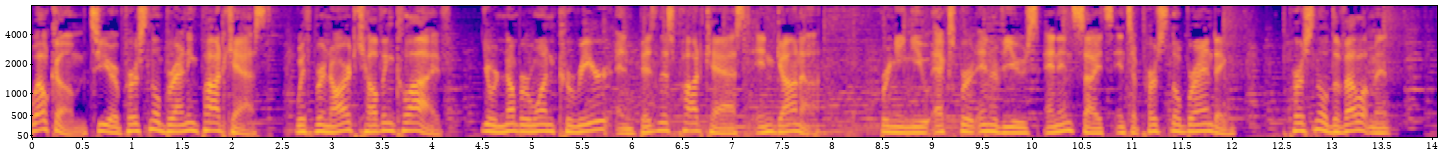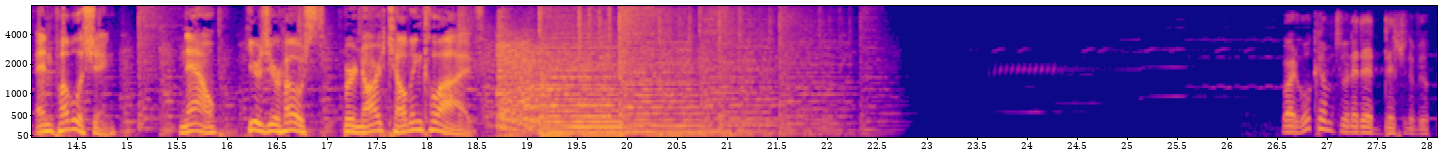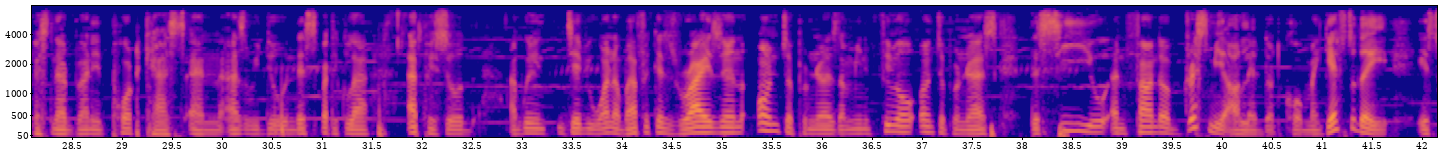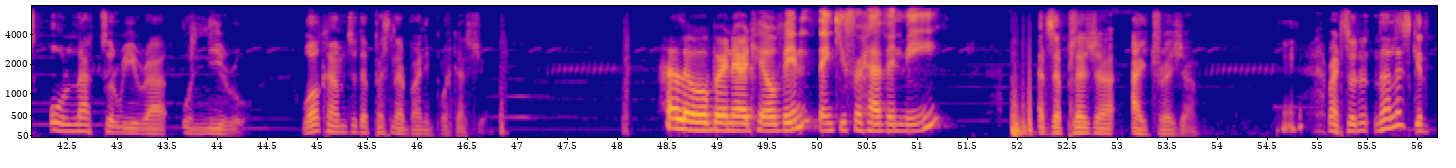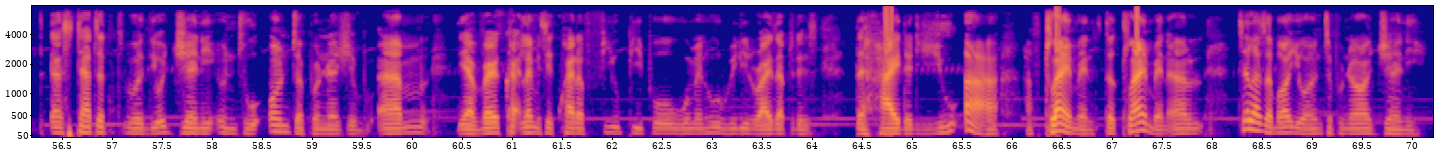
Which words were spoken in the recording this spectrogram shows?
Welcome to your personal branding podcast with Bernard Kelvin Clive, your number one career and business podcast in Ghana, bringing you expert interviews and insights into personal branding, personal development, and publishing. Now, here's your host, Bernard Kelvin Clive. Right, welcome to another edition of your personal branding podcast. And as we do in this particular episode, I'm going to interview one of Africa's rising entrepreneurs, I mean female entrepreneurs, the CEO and founder of DressMeOutlet.com. My guest today is Ola Torira Oniro. Welcome to the Personal Branding Podcast Show. Hello, Bernard Kelvin. Thank you for having me. It's a pleasure I treasure. right, so now let's get uh, started with your journey into entrepreneurship. Um, there are very, quite, let me say, quite a few people, women who really rise up to this, the height that you are, have climbed and still climbing. And tell us about your entrepreneurial journey.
